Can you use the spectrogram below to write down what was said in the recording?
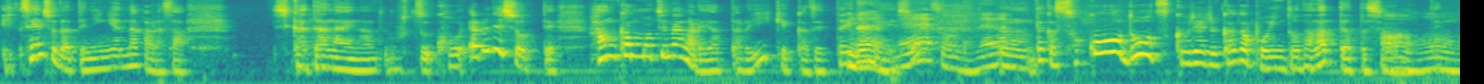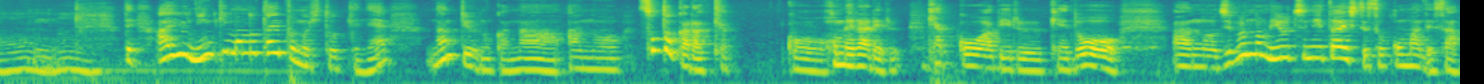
選手だって人間だからさ仕方ないなって普通こうやるでしょって反感持ちながらやったらいい結果絶対出ないでしょ、ねそうだね、うん、だからそこをどう作れるかがポイントだなって私は思って。る。でああいう人気者タイプの人ってねなんていうのかなあの外から脚こう褒められる。脚光を浴びるけどあの自分の身内に対してそこまでさ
